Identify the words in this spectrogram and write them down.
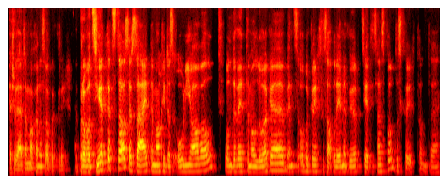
Beschwerde machen als Obergericht. Er provoziert jetzt das, er sagt, dann mache ich das ohne Anwalt und er wird mal schauen, wenn das Obergericht das ablehnen würde, zieht es das Bundesgericht und äh,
